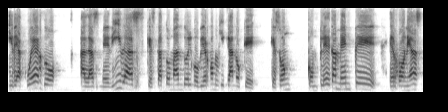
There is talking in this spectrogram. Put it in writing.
Y de acuerdo a las medidas que está tomando el gobierno mexicano, que, que son completamente erróneas,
